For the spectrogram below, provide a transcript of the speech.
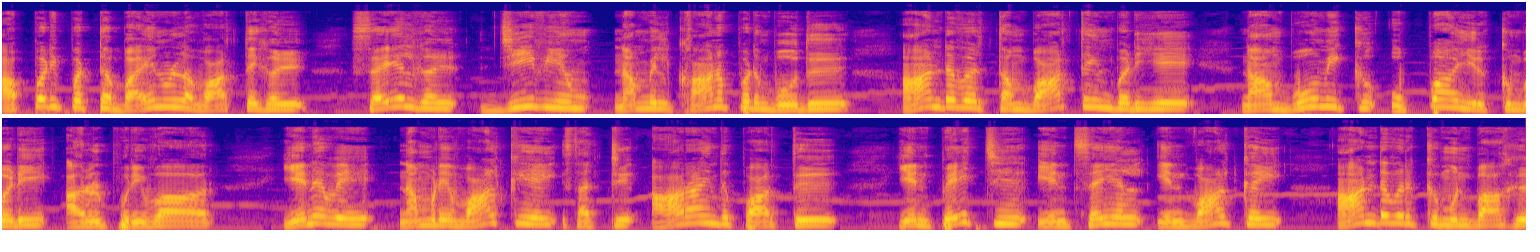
அப்படிப்பட்ட பயனுள்ள வார்த்தைகள் செயல்கள் ஜீவியம் நம்மில் காணப்படும் போது ஆண்டவர் தம் வார்த்தையின்படியே நாம் பூமிக்கு உப்பாயிருக்கும்படி அருள் புரிவார். எனவே நம்முடைய வாழ்க்கையை சற்று ஆராய்ந்து பார்த்து என் பேச்சு என் செயல் என் வாழ்க்கை ஆண்டவருக்கு முன்பாக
